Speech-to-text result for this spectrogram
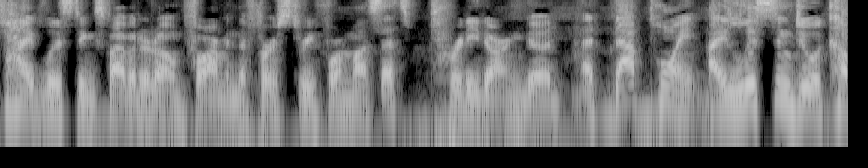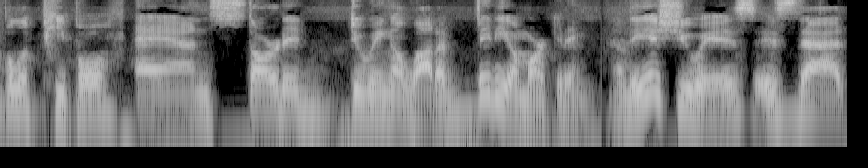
Five listings, 500 home farm in the first three, four months. That's pretty darn good. At that point, I listened to a couple of people and started doing a lot of video marketing. Now the issue is, is that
